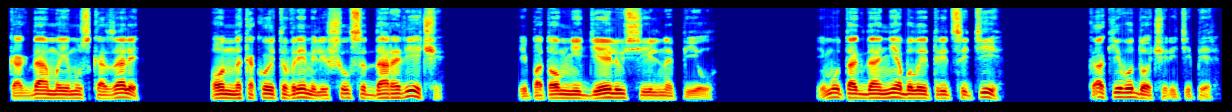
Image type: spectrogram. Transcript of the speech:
Когда мы ему сказали, он на какое-то время лишился дара речи и потом неделю сильно пил. Ему тогда не было и тридцати, как его дочери теперь.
